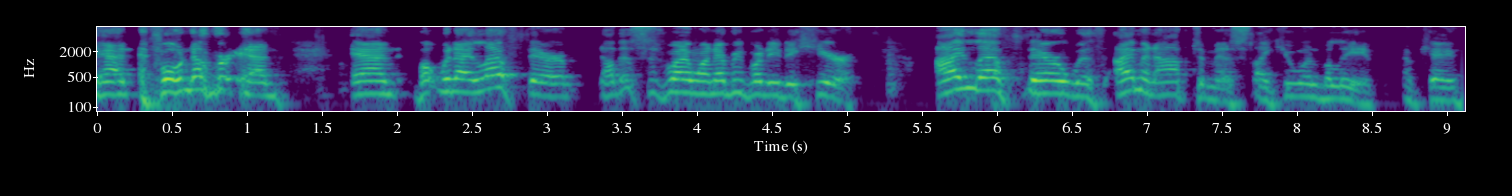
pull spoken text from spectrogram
and phone number. And, and, but when I left there, now this is what I want everybody to hear. I left there with, I'm an optimist, like you wouldn't believe. Okay.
